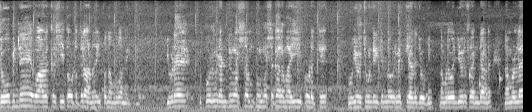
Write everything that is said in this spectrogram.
ജോബിന്റെ വാഴകൃഷി തോട്ടത്തിലാണ് ഇപ്പൊ നമ്മൾ വന്നിരിക്കുന്നത്. ഇവിടെ ഇപ്പോൾ ഒരു രണ്ട് വർഷം മൂന്ന് വർഷക്കാലമായി ഈ പ്രോഡക്റ്റ് ഉപയോഗിച്ചുകൊണ്ടിരിക്കുന്ന ഒരു വ്യക്തിയാണ് ജോബിൻ. നമ്മുടെ വലിയൊരു ഫ്രണ്ടാണ് നമ്മളുടെ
